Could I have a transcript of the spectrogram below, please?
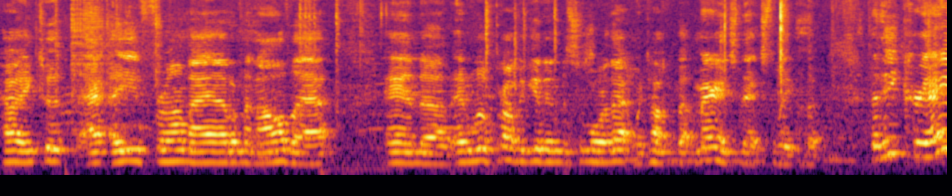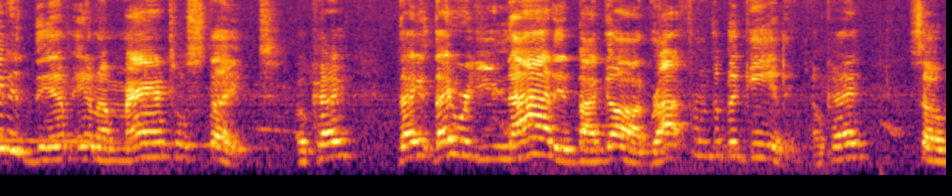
how He took Eve from Adam, and all that. And uh, and we'll probably get into some more of that when we talk about marriage next week. But but He created them in a marital state. Okay. They, they were united by God right from the beginning, okay? So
